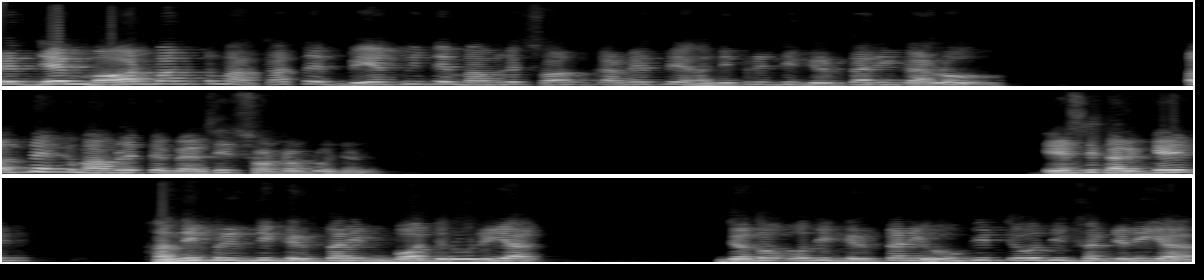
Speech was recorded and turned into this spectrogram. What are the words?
ਤੇ ਜੇ ਮੌੜ ਬੰਗ ਧਮਾਕਾ ਤੇ ਬੇਅਦਬੀ ਦੇ ਮਾਮਲੇ ਸੋਲਵ ਕਰਨੇ ਤੇ ਹਨੀਪ੍ਰੀਤ ਦੀ ਗ੍ਰਿਫਤਾਰੀ ਕਰ ਲਓ, ਅੱਧੇ ਕੁ ਮਾਮਲੇ ਤੇ ਵੈਸੇ ਹੀ ਸੌਟ ਆਊਟ ਹੋ ਜਾਣ। ਇਸ ਕਰਕੇ ਹਨੀਪ੍ਰੀਤ ਦੀ ਗ੍ਰਿਫਤਾਰੀ ਬਹੁਤ ਜ਼ਰੂਰੀ ਆ। ਜਦੋਂ ਉਹਦੀ ਗ੍ਰਿਫਤਾਰੀ ਹੋਊਗੀ ਤੇ ਉਹਦੀ ਫਿਰ ਜਿਹੜੀ ਆ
